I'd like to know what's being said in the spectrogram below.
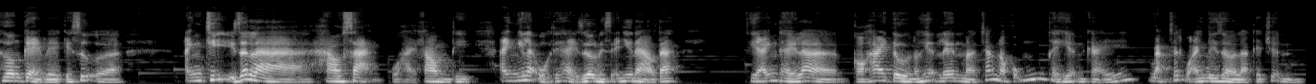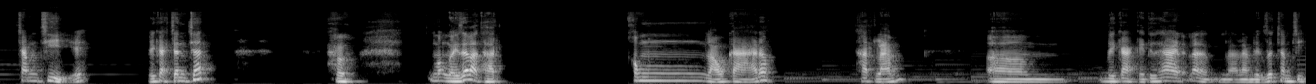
hương kể về cái sự ờ, anh chị rất là hào sảng của Hải Phòng thì anh nghĩ là ủa thế Hải Dương thì sẽ như nào ta? Thì anh thấy là có hai từ nó hiện lên mà chắc nó cũng thể hiện cái bản chất của anh bây giờ là cái chuyện chăm chỉ ấy với cả chân chất. Mọi người rất là thật không láo cá đâu. Thật lắm. Uh, với cả cái thứ hai nữa là là làm việc rất chăm chỉ.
